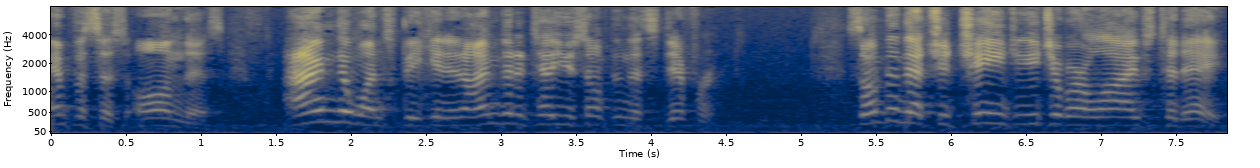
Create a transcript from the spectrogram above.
emphasis on this. I'm the one speaking, and I'm going to tell you something that's different. Something that should change each of our lives today.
